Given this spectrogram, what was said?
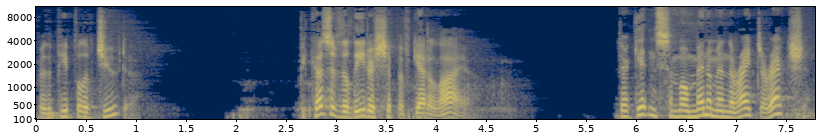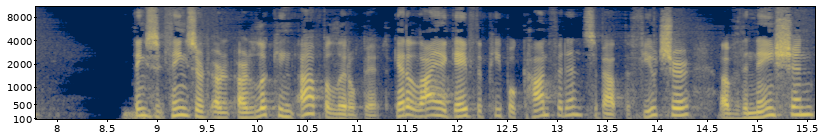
for the people of Judah. Because of the leadership of Gedaliah, they're getting some momentum in the right direction. Things, things are, are, are, looking up a little bit. Gedaliah gave the people confidence about the future of the nation.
